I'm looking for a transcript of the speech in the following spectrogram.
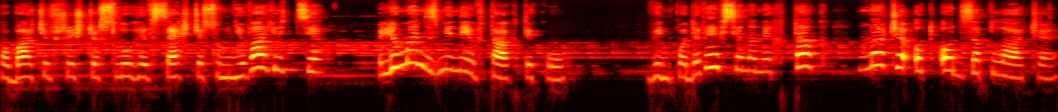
Побачивши, що слуги все ще сумніваються, Люмен змінив тактику. Він подивився на них так, наче от-от заплаче.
